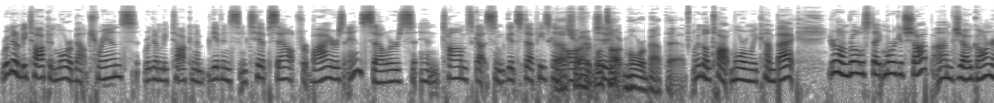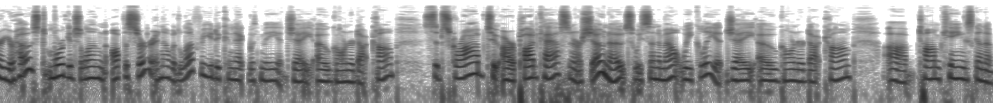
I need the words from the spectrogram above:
we're going to be talking more about trends. We're going to be talking, giving some tips out for buyers and sellers. And Tom's got some good stuff he's going That's to offer That's right. We'll too. talk more about that. We're going to talk more when we come back. You're on Real Estate Mortgage Shop. I'm Joe Garner, your host, mortgage loan officer, and I would love for you to connect with me at jogarner.com. Subscribe to our podcast and our show notes. We send them out weekly at jogarner.com. Uh, Tom King's going to,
